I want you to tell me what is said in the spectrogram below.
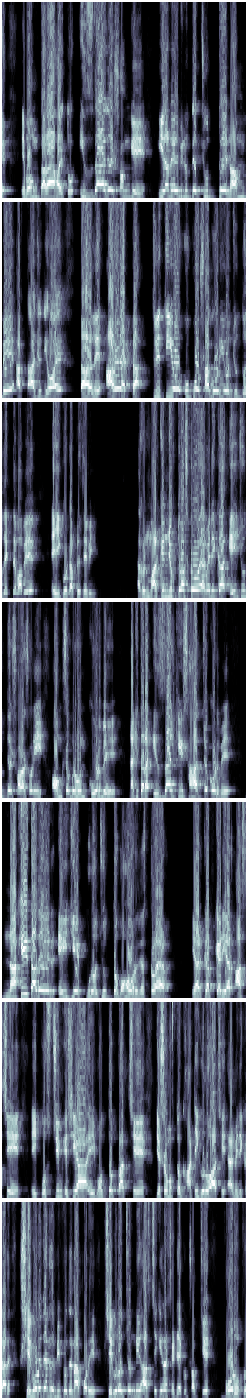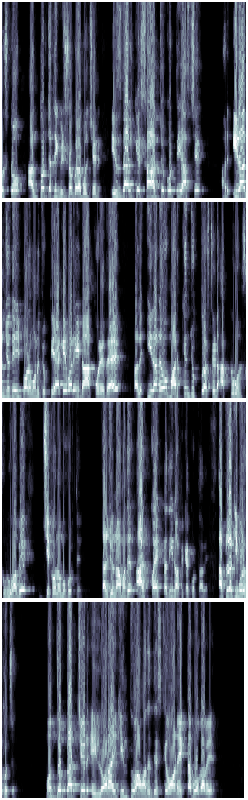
এবং তারা হয়তো ইসরায়েলের সঙ্গে ইরানের বিরুদ্ধে যুদ্ধে নামবে। আর তা যদি হয়, তাহলে আরও একটা তৃতীয় উপসাগরীয় যুদ্ধ দেখতে পাবে এই গোটা পৃথিবী। এখন মার্কিন যুক্তরাষ্ট্র আমেরিকা এই যুদ্ধে সরাসরি অংশগ্রহণ করবে নাকি তারা ইসরায়েলকে সাহায্য করবে? নাকি তাদের এই যে পুরো যুদ্ধ বহর ডেস্ট্রয়ার এয়ারক্রাফট ক্যারিয়ার আসছে, এই পশ্চিম এশিয়া, এই মধ্যপ্রাচ্যে যে সমস্ত ঘাঁটিগুলো আছে, আমেরিকার, সেগুলো যেন বিপদে না পড়ে, সেগুলোর জন্য আসছে কিনা, সেটা এখন সবচেয়ে বড় প্রশ্ন। আন্তর্জাতিক বিশেষজ্ঞরা বলছেন, ইসরায়েলকে সাহায্য করতেই আসছে। আর ইরান যদি এই পরমাণু চুক্তি একেবারেই না করে দেয়, তাহলে ইরানেও মার্কিন যুক্তরাষ্ট্রের আক্রমণ শুরু হবে যে কোনো মুহূর্তে। তার জন্য আমাদের আর কয়েকটা দিন অপেক্ষা করতে হবে। আপনারা কি মনে করছেন? মধ্যপ্রাচ্যের এই লড়াই কিন্তু আমাদের দেশকে অনেকটা ভোগাবে।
